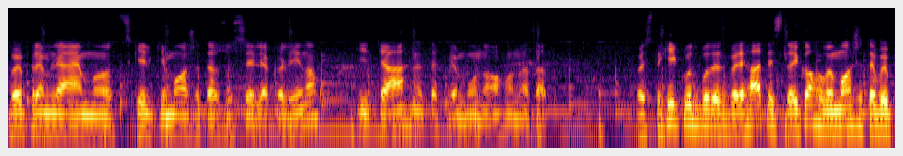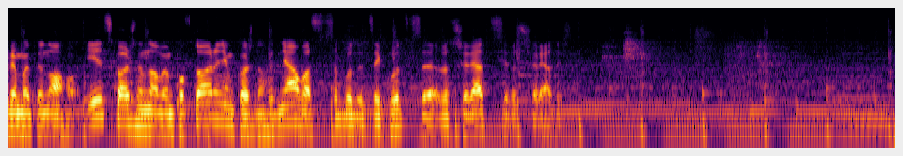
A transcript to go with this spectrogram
випрямляємо скільки можете зусилля коліно і тягнете пряму ногу назад. Ось такий кут буде зберігатись, до якого ви можете випрямити ногу. І з кожним новим повторенням, кожного дня у вас все буде цей кут все розширятися і розширятися.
